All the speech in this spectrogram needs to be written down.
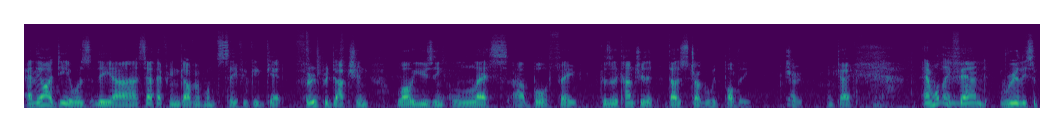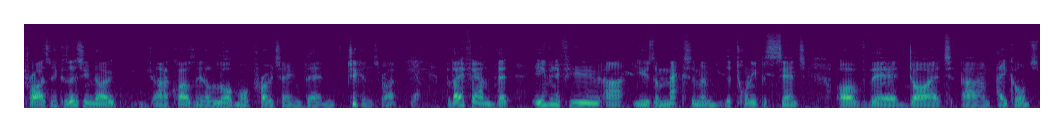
And the idea was the uh, South African government wanted to see if you could get food production while using less uh, bought feed because it's a country that does struggle with poverty. True. Okay. And what they found really surprised me, because as you know, uh, quails need a lot more protein than chickens, right? Yeah. But they found that even if you uh, use a maximum, the 20% of their diet um, acorns,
